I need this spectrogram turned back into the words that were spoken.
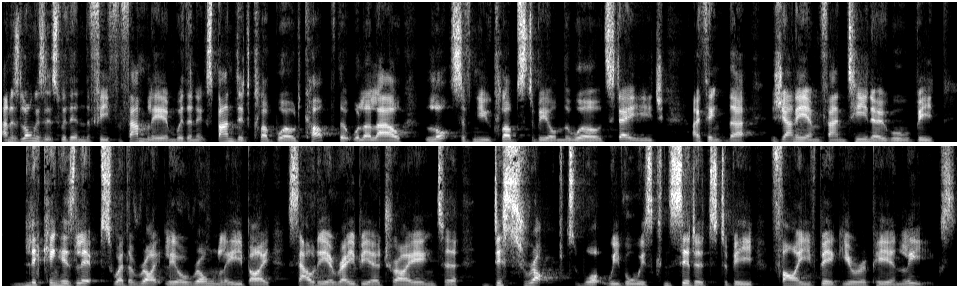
And as long as it's within the FIFA family and with an expanded Club World Cup that will allow lots of new clubs to be on the world stage, I think that Gianni Infantino will be licking his lips, whether rightly or wrongly, by Saudi Arabia trying to disrupt what we've always considered to be five big European leagues.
